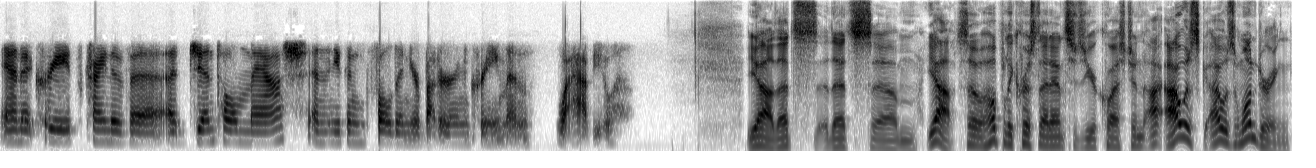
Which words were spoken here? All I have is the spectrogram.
and it creates kind of a, a gentle mash, and then you can fold in your butter and cream and what have you. Yeah, that's that's um, yeah. So hopefully, Chris, that answers your question. I, I, was I was wondering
